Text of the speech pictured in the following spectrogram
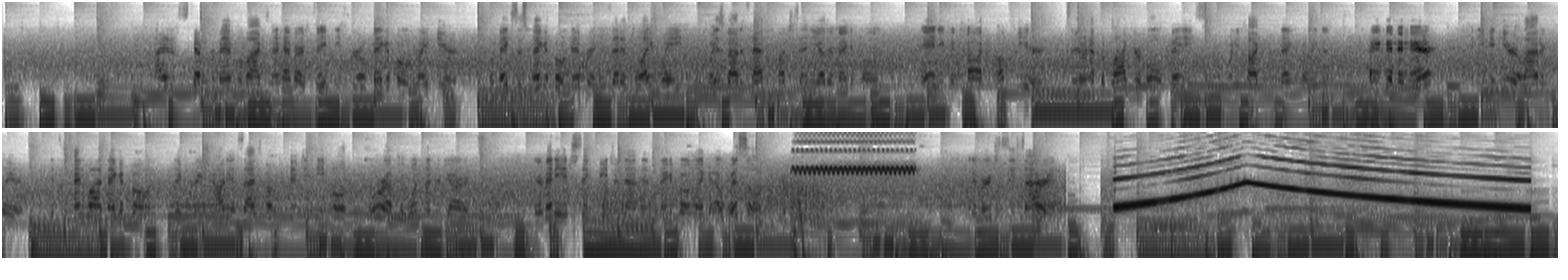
Hi, this is Kevin from Amplivox, and I have our safety strobe megaphone right here. What makes this megaphone different is that it's lightweight, it weighs about as half as much as any other megaphone, and you can talk up here, so you don't have to block your whole face when you talk to the megaphone. You just speak into here, and you can hear it loud and clear. It's a 10 watt megaphone that can reach an audience size of up to 50 people up to 100 yards. There are many interesting features on this megaphone, like a whistle, an emergency siren,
